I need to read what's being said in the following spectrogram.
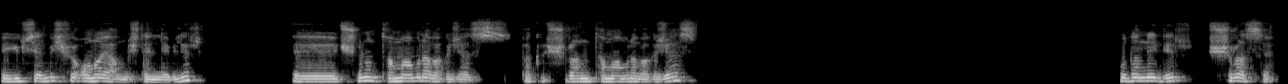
E, yükselmiş ve onay almış denilebilir. E, şunun tamamına bakacağız. Bakın şuranın tamamına bakacağız. Bu da nedir? Şurası.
